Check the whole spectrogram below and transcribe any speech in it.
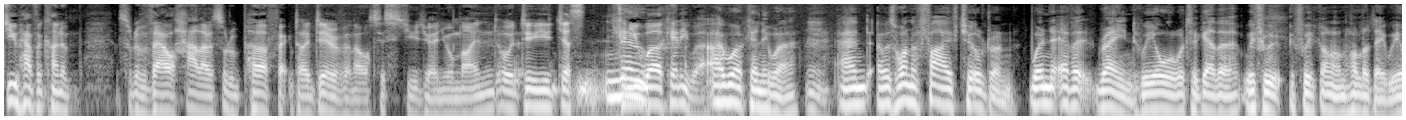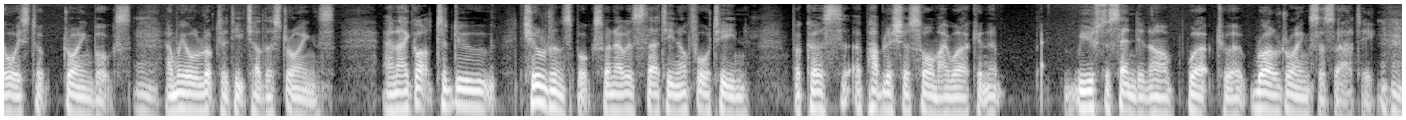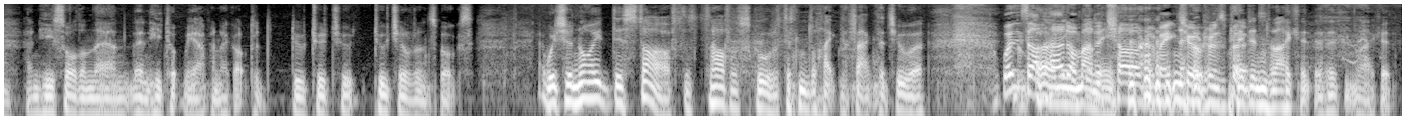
Do you have a kind of sort of Valhalla, sort of perfect idea of an artist studio in your mind, or do you just can you work anywhere? I work anywhere, hmm. and I was one of five children. Whenever it rained, we all were together. If we if we'd gone on holiday, we always took drawing books, hmm. and we all looked at each other's drawings. And I got to do children's books when I was thirteen or fourteen, because a publisher saw my work in a. We used to send in our work to a Royal Drawing Society, mm-hmm. and he saw them there, and then he took me up, and I got to do two, two, two children's books. which annoyed the staff. The staff of schools didn't like the fact that you were. Well, it's unheard of money. that a child would make No, children's books. They didn't like it. They didn't like it.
